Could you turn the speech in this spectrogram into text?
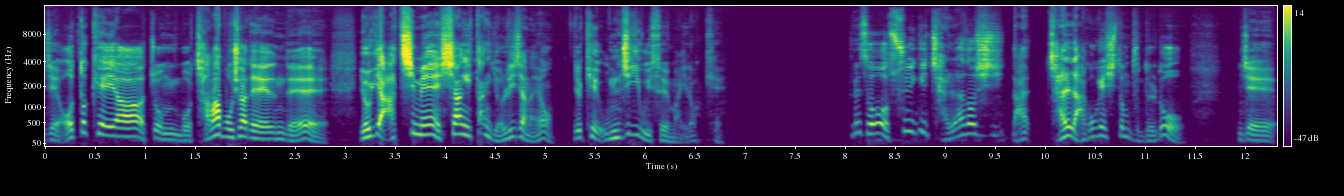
이제 어떻게 해야 좀 뭐 잡아 보셔야 되는데 여기 아침에 시장이 딱 열리잖아요. 이렇게 움직이고 있어요, 막 이렇게. 그래서 수익이 잘 나더시 나, 잘 나고 계시던 분들도 이제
